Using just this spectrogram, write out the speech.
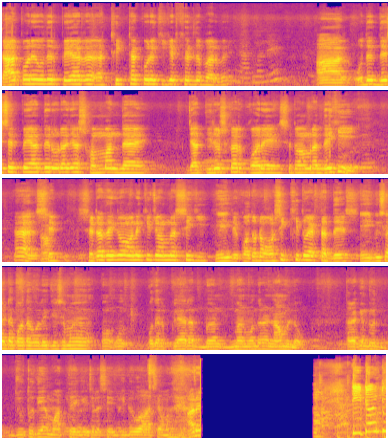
তারপরে ওদের প্লেয়াররা ঠিকঠাক করে ক্রিকেট খেলতে পারবে। আর ওদের দেশের প্লেয়ারদের ওরা যা সম্মান দেয় যা তিরস্কার করে সে তো আমরা দেখি। হ্যাঁ সে- সেটা থেকেও অনেক কিছু আমরা শিখি এই- যে কতটা অশিক্ষিত একটা দেশ। এই বিষয়টা কথা বলে যে সময় ওদের প্লেয়াররা বিমানবন্দরে নামলো তারা কিন্তু জুতো দিয়ে মারতে গিয়েছিল সেই ভিডিও আছে আমাদের। আরে টি টোয়েন্টি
